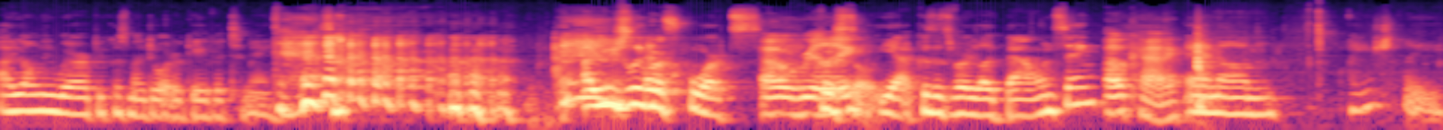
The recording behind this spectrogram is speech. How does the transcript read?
I only wear it because my daughter gave it to me. I usually wear quartz. Oh, really? Crystal, yeah, because it's very like balancing. Okay. And um, I usually,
